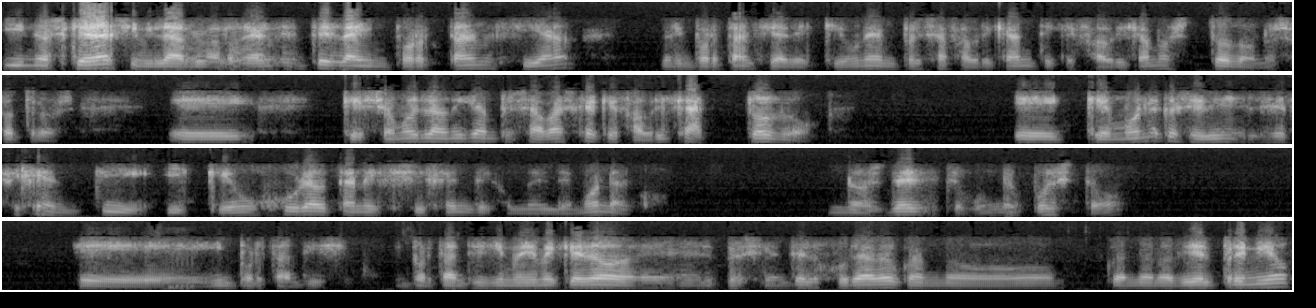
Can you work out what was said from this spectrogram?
y nos queda asimilarlo. Realmente la importancia, la importancia de que una empresa fabricante, que fabricamos todo nosotros, eh, que somos la única empresa vasca que fabrica todo, eh, que Mónaco se, se fije en ti y que un jurado tan exigente como el de Mónaco nos dé el segundo puesto, eh, importantísimo, importantísimo. Yo me quedo, el presidente del jurado cuando, cuando nos dio el premio,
